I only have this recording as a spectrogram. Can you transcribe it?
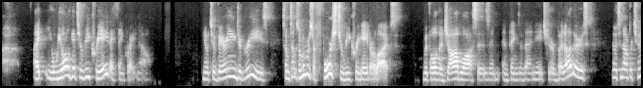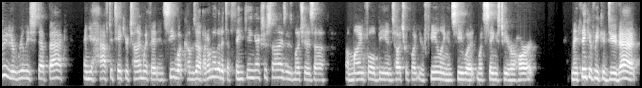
i you know we all get to recreate i think right now. You know to varying degrees sometimes some of us are forced to recreate our lives with all the job losses and, and things of that nature. But others you know it's an opportunity to really step back and you have to take your time with it and see what comes up. I don't know that it's a thinking exercise as much as a a mindful, be in touch with what you're feeling and see what, what sings to your heart. And I think if we could do that,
